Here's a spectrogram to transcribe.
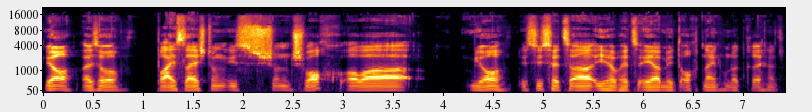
ja, also Preis-Leistung ist schon schwach, aber ja, es ist jetzt auch, ich habe jetzt eher mit 800, 900 gerechnet.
